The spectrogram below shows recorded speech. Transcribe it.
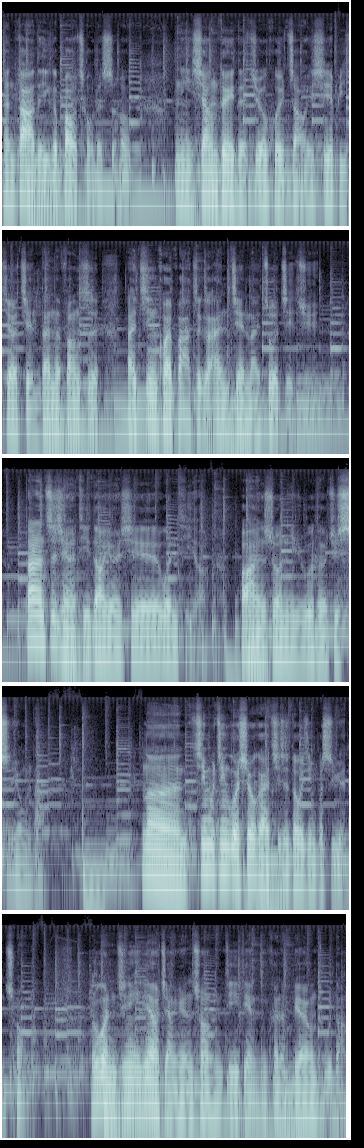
很大的一个报酬的时候，你相对的就会找一些比较简单的方式来尽快把这个案件来做解决。当然，之前有提到有一些问题哦，包含说你如何去使用它。那经不经过修改，其实都已经不是原创了。如果你今天一定要讲原创，第一点，你可能不要用图档，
